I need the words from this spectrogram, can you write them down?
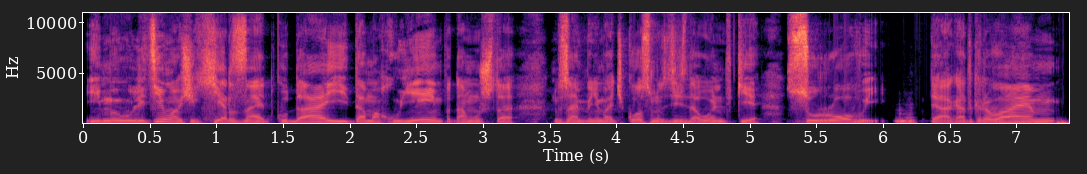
И мы улетим вообще хер знает куда, и там охуеем, потому что, ну, сами понимаете, космос здесь довольно-таки суровый. Так, открываем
